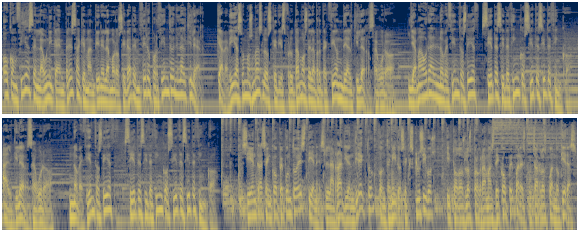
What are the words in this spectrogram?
¿O confías en la única empresa que mantiene la morosidad en 0% en el alquiler? Cada día somos más los que disfrutamos de la protección de alquiler seguro. Llama ahora al 910-775-775. Alquiler seguro. 910-775-775. Si entras en cope.es tienes la radio en directo, contenidos exclusivos y todos los programas de cope para escucharlos cuando quieras.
